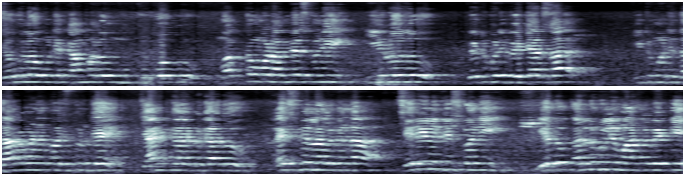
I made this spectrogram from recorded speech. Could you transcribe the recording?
చెవులో ఉండే కమ్మలు ముక్కు పోగు మొత్తం కూడా అమ్మేసుకుని ఈ రోజు పెట్టుబడి పెట్టారు సార్. ఇటువంటి దారుణమైన పరిస్థితుంటే జాయింట్ కలెక్టర్ గారు రైస్ మిల్లర్ల మీద చర్యలు తీసుకొని ఏదో కల్లుగుల్లి మాటలు పెట్టి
